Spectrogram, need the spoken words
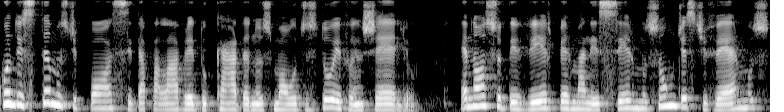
Quando estamos de posse da palavra educada nos moldes do Evangelho, é nosso dever permanecermos onde estivermos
